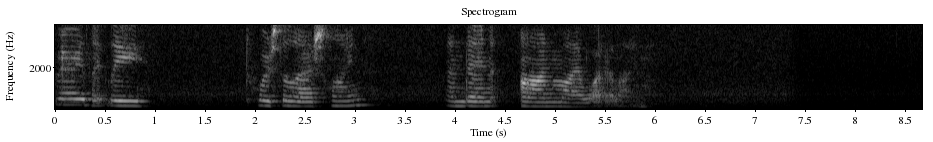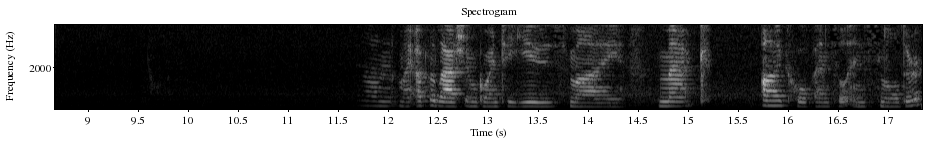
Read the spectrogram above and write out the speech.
very lightly towards the lash line and then on my waterline. on my upper lash I'm going to use my MAC Eye Kohl Pencil in Smoulder.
